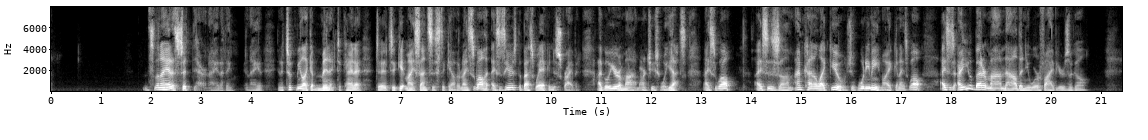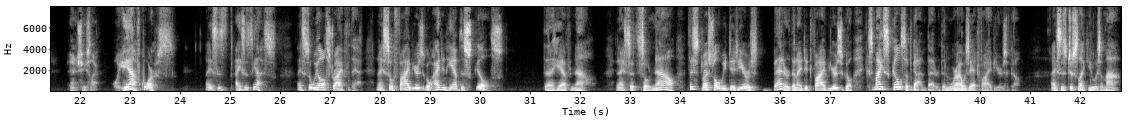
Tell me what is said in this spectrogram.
And so then I had to sit there and I had to think, and I had, and it took me like a minute to kind of to to get my senses together. And I said, "Well," I says, "Here's the best way I can describe it." I go, "You're a mom, aren't you?" She said, "Well, yes." I said, "Well," I says, um, "I'm kind of like you." She said, "What do you mean, Mike?" And I said, "Well," I says, "Are you a better mom now than you were five years ago?" And she's like, "Well, yeah, of course." I says, "I says yes." I said, "So we all strive for that." And I said, "So five years ago, I didn't have the skills that I have now." And I said, so now this threshold we did here is better than I did five years ago because my skills have gotten better than where I was at five years ago. I says, just like you as a mom.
